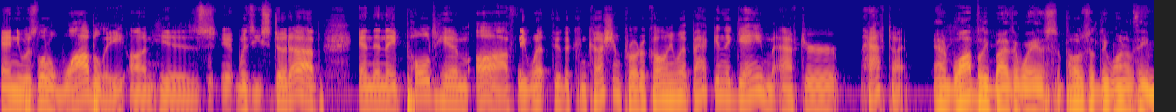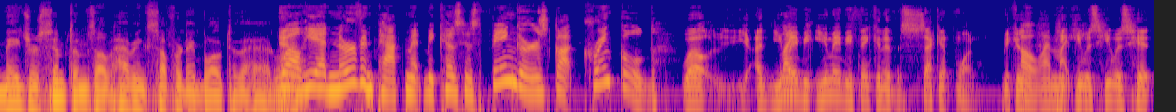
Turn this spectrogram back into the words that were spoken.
And he was a little wobbly on his. It was he stood up, and then they pulled him off. They went through the concussion protocol, and he went back in the game after halftime. And wobbly, by the way, is supposedly one of the major symptoms of having suffered a blow to the head. right? Well, he had nerve impactment because his fingers got crinkled. Well, y- uh, you may be you may be thinking of the second one because Oh, I he- might he, was he was hit.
